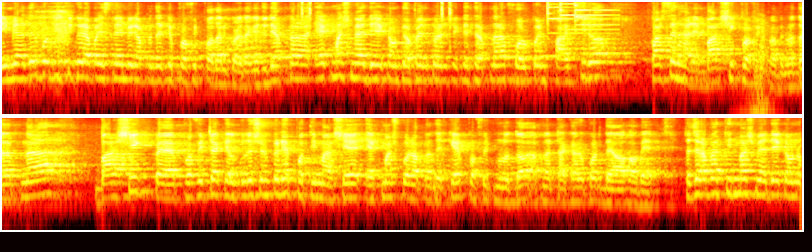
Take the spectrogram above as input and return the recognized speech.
এই মেয়াদের উপর ভিত্তি করে আবার ইসলাম ব্যাংক আপনাদেরকে প্রফিট প্রদান করে থাকে। যদি আপনারা এক মাস মেয়াদে অ্যাকাউন্ট ওপেন করেন, সেক্ষেত্রে আপনারা four point five zero percent হারে বার্ষিক প্রফিট পাবেন। অর্থাৎ আপনারা বার্ষিক প্রফিটটা ক্যালকুলেশন করে প্রতি মাসে এক মাস পর আপনাদেরকে প্রফিট মূলত আপনার টাকার উপর দেওয়া হবে। তাছাড়া আপনার তিন মাস মেয়াদে অ্যাকাউন্ট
